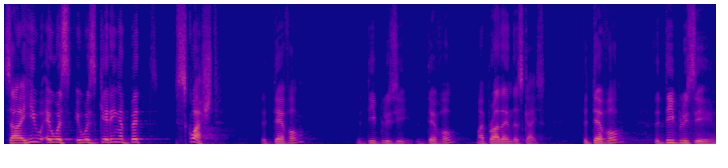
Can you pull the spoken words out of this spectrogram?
So he, it, was, it was getting a bit squashed. The devil, the deep blue sea, the devil, my brother in this case, the devil, the deep blue sea.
